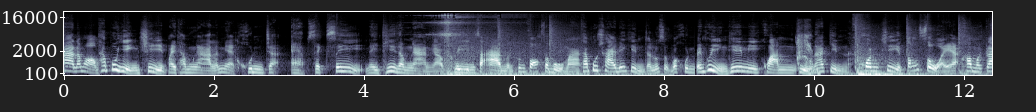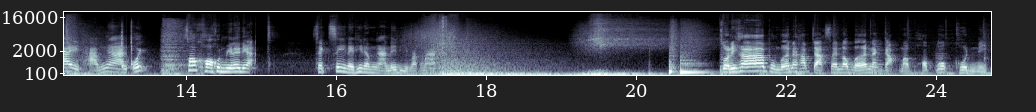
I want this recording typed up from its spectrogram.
5น้ำหอม ถ้าผู้หญิงฉีดไปทำงานแล้วเนี่ย คุณจะแอบเซ็กซี่ในที่ทำงานครับ คลีนสะอาดเหมือนเพิ่งฟอกสบู่มา ถ้าผู้ชายได้กลิ่นจะรู้สึกว่าคุณเป็นผู้หญิงที่มีความผิวน่ากินอะคนฉีดต้องสวยอะเข้ามาใกล้ถามงาน โอ๊ย ซอกคอคุณมีอะไรเนี่ย เซ็กซี่ในที่ทำงานได้ดีมากๆ สวัสดีครับ ผมเบิร์ดนะครับ จากเซนต์โรเบิร์ตนะกลับมาพบพวกคุณอีก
